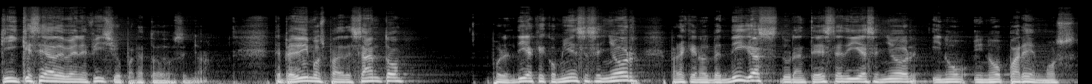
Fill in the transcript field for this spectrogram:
Y que sea de beneficio para todos, Señor. Te pedimos, Padre Santo, por el día que comience, Señor, para que nos bendigas durante este día, Señor, y no, y no paremos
